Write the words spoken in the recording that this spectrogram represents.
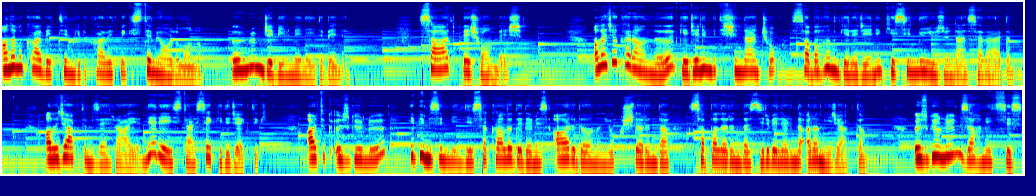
Anamı kaybettiğim gibi kaybetmek istemiyordum onu. Ömrümce bilmeliydi beni. Saat 5.15 Alacakaranlığı gecenin bitişinden çok sabahın geleceğinin kesinliği yüzünden severdim. Alacaktım Zehra'yı, nereye istersek gidecektik. Artık özgürlüğü hepimizin bildiği sakallı dedemiz Ağrı Dağı'nın yokuşlarında, sapalarında, zirvelerinde aramayacaktım. Özgürlüğüm zahmetsiz,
